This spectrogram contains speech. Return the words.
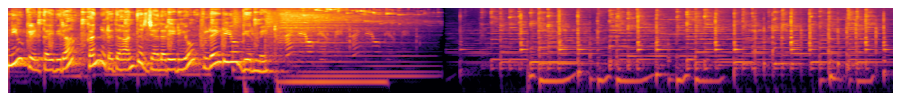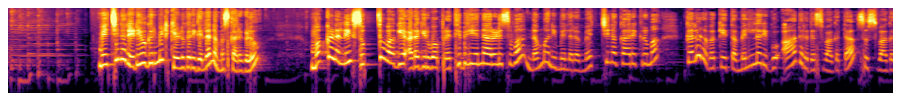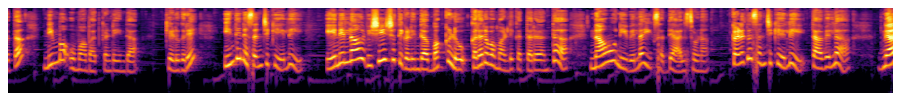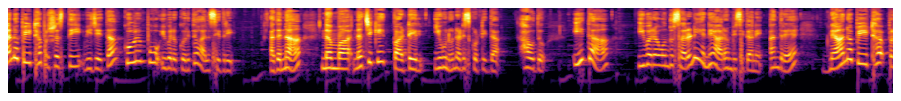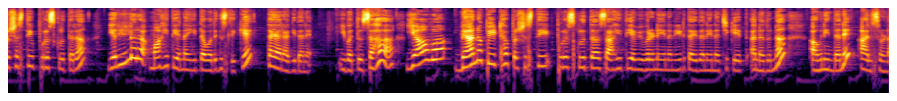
ನೀವು ಕೇಳ್ತಾ ಇದ್ದೀರಾ ಕನ್ನಡದ ಅಂತರ್ಜಾಲ ರೇಡಿಯೋ ರೇಡಿಯೋ ಗಿರ್ಮಿಟ್. ಮೆಚ್ಚಿನ ರೇಡಿಯೋ ಗಿರ್ಮಿಟ್ ಕೇಳುಗರಿಗೆಲ್ಲ ನಮಸ್ಕಾರಗಳು. ಮಕ್ಕಳಲ್ಲಿ ಸುಪ್ತವಾಗಿ ಅಡಗಿರುವ ಪ್ರತಿಭೆಯನ್ನು ಅರಳಿಸುವ ನಮ್ಮ ನಿಮ್ಮೆಲ್ಲರ ಮೆಚ್ಚಿನ ಕಾರ್ಯಕ್ರಮ ಕಲರವಕ್ಕೆ ತಮ್ಮೆಲ್ಲರಿಗೂ ಆದರದ ಸ್ವಾಗತ, ಸುಸ್ವಾಗತ ನಿಮ್ಮ ಉಮಾ ಬಾತ್ಕಂಡೆಯಿಂದ. ಕೇಳುಗರೆ ಇಂದಿನ ಸಂಚಿಕೆಯಲ್ಲಿ ಏನೆಲ್ಲ ವಿಶೇಷತೆಗಳಿಂದ ಮಕ್ಕಳು ಕಲರವ ಮಾಡ್ಲಿಕ್ಕತ್ತಾರ ಅಂತ ನಾವು ನೀವೆಲ್ಲ ಈಗ ಸದ್ಯ ಆಲಿಸೋಣ. ಕಳೆದ ಸಂಚಿಕೆಯಲ್ಲಿ ತಾವೆಲ್ಲ ಜ್ಞಾನಪೀಠ ಪ್ರಶಸ್ತಿ ವಿಜೇತ ಕುವೆಂಪು ಇವರ ಕುರಿತು ಆಲಿಸಿದ್ರಿ. ಅದನ್ನ ನಮ್ಮ ನಚಿಕೇತ್ ಪಾಟೀಲ್ ಇವನು ನಡೆಸಿಕೊಟ್ಟಿದ್ದ. ಹೌದು, ಈತ ಇವರ ಒಂದು ಸರಣಿಯನ್ನೇ ಆರಂಭಿಸಿದ್ದಾನೆ. ಅಂದರೆ ಜ್ಞಾನಪೀಠ ಪ್ರಶಸ್ತಿ ಪುರಸ್ಕೃತರ ಎಲ್ಲರ ಮಾಹಿತಿಯನ್ನು ಈತ ಒದಗಿಸಲಿಕ್ಕೆ ತಯಾರಾಗಿದ್ದಾನೆ. ಇವತ್ತು ಸಹ ಯಾವ ಜ್ಞಾನಪೀಠ ಪ್ರಶಸ್ತಿ ಪುರಸ್ಕೃತ ಸಾಹಿತಿಯ ವಿವರಣೆಯನ್ನು ನೀಡ್ತಾ ಇದ್ದಾನೆ ನಚಿಕೇತ್ ಅನ್ನೋದನ್ನ ಅವನಿಂದನೇ ಆಲಿಸೋಣ.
